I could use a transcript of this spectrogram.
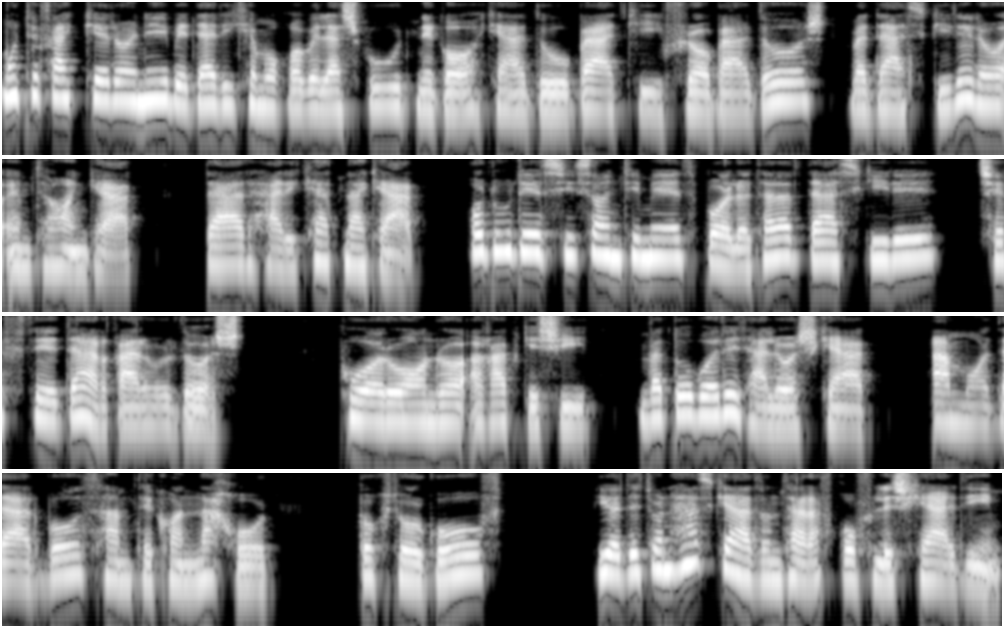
متفکرانه به دری که مقابلش بود نگاه کرد و بعد کیف را برداشت و دستگیره را امتحان کرد. در حرکت نکرد. حدود سی سانتیمتر بالاتر از دستگیره چفت در قرار داشت. پوارو آن را عقب کشید و دوباره تلاش کرد اما در باز هم تکان نخورد. دکتر گفت یادتون هست که از اون طرف قفلش کردیم.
